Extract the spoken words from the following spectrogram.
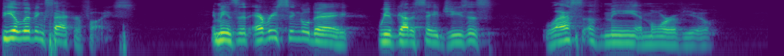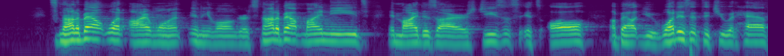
be a living sacrifice. It means that every single day we've got to say, Jesus, less of me and more of you. It's not about what I want any longer. It's not about my needs and my desires. Jesus, it's all about you. What is it that you would have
